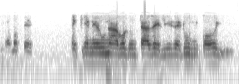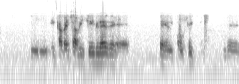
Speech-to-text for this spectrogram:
digamos que, tiene una voluntad de líder único y cabeza visible de, del conflicto, de,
